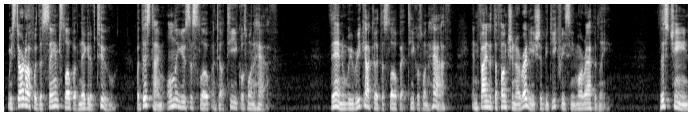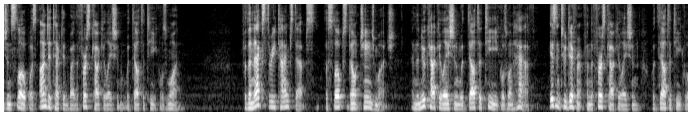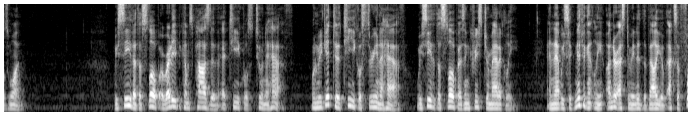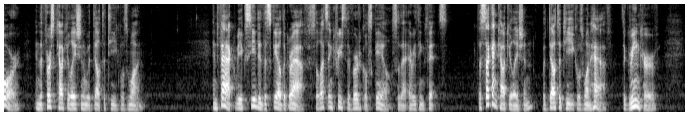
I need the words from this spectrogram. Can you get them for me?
We start off with the same slope of negative 2, but this time only use the slope until t equals 1 half. Then we recalculate the slope at t equals 1 half and find that the function already should be decreasing more rapidly. This change in slope was undetected by the first calculation with delta t equals 1. For the next three time steps, the slopes don't change much, and the new calculation with delta t equals 1 half isn't too different from the first calculation with delta t equals 1. We see that the slope already becomes positive at t equals 2.5. When we get to t equals 3.5, we see that the slope has increased dramatically, and that we significantly underestimated the value of x of 4 in the first calculation with delta t equals 1. In fact, we exceeded the scale of the graph, so let's increase the vertical scale so that everything fits. The second calculation, with delta t equals 1 half, the green curve,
